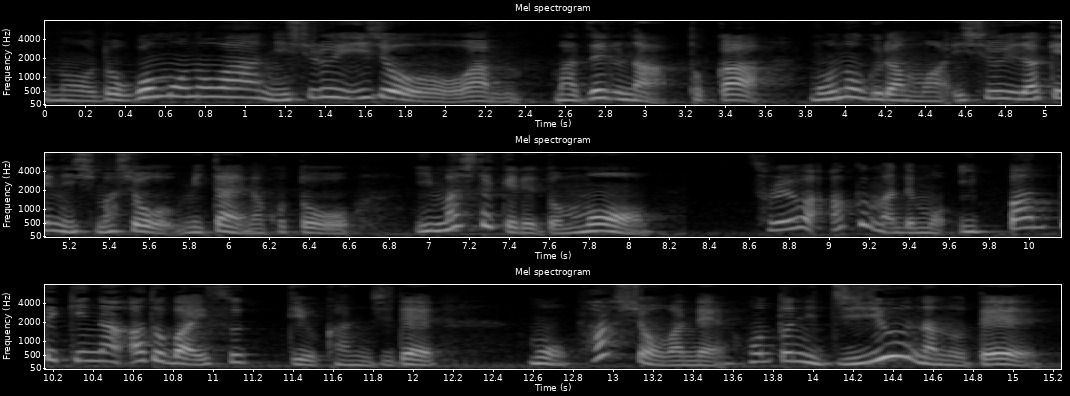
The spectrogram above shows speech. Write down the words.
そのロゴものは2種類以上は混ぜるなとかモノグラムは1種類だけにしましょうみたいなことを言いましたけれどもそれはあくまでも一般的なアドバイスっていう感じでもうファッションはね本当に自由なので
